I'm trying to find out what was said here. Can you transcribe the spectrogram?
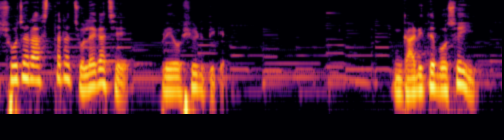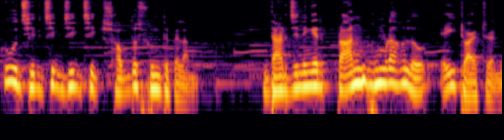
সোজা রাস্তাটা চলে গেছে প্রেয়সীর দিকে। গাড়িতে বসেই কু ঝিকঝিক ঝিকঝিক শব্দ শুনতে পেলাম। দার্জিলিংয়ের প্রাণ ভোমরা হলো এই টয় ট্রেন।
